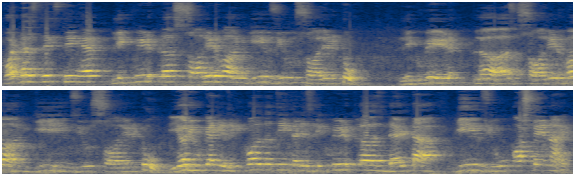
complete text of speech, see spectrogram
What does this thing have? Liquid plus solid 1 gives you solid 2 liquid plus solid 1 gives you solid 2. Here you can recall the thing that is liquid plus delta gives you austenite.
